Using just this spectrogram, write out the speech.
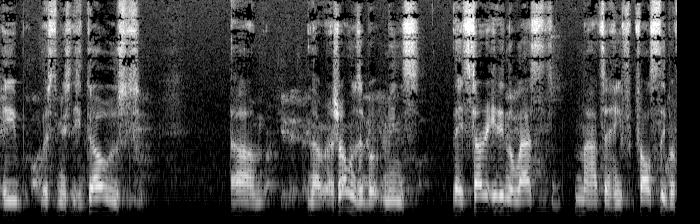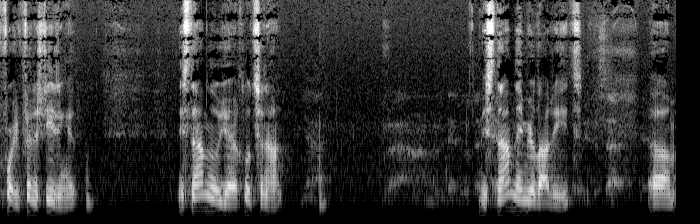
He was he dozed um, now Rosh means they started eating the last matzah and he fell asleep before he finished eating it. Isnam nu yerchlut Misnam name you're allowed to eat. Um,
